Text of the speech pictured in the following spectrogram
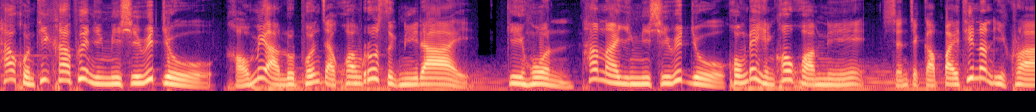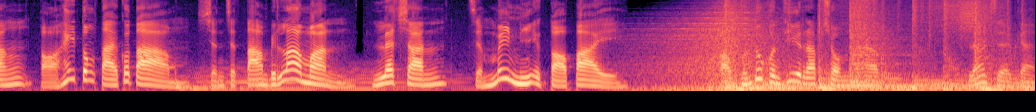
ถ้าคนที่ฆ่าเพื่อนยังมีชีวิตอยู่ เขาไม่อาจหลุดพ้นจากความรู้สึกนี้ได้ กีฮวนถ้านายยังมีชีวิตอยู่ คงได้เห็นข้อความนี้ ฉันจะกลับไปที่นั่นอีกครั้ง ต่อให้ต้องตายก็ตาม ฉันจะตามไปล่ามัน และฉันจะไม่หนีอีกต่อไป ขอบคุณทุกคนที่รับชมนะครับ แล้วเจอกัน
